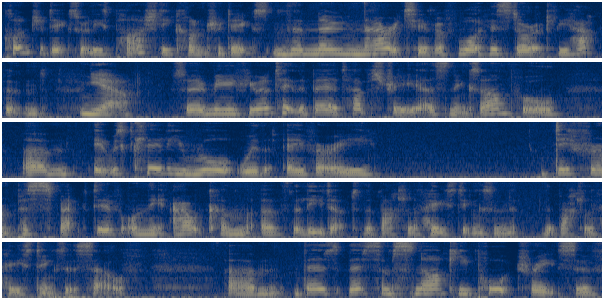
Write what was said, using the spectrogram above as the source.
contradicts or at least partially contradicts the known narrative of what historically happened. yeah. So, I mean, if you want to take the Bayeux Tapestry as an example, um, it was clearly wrought with a very different perspective on the outcome of the lead up to the Battle of Hastings and the Battle of Hastings itself. Um, there's there's some snarky portraits of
